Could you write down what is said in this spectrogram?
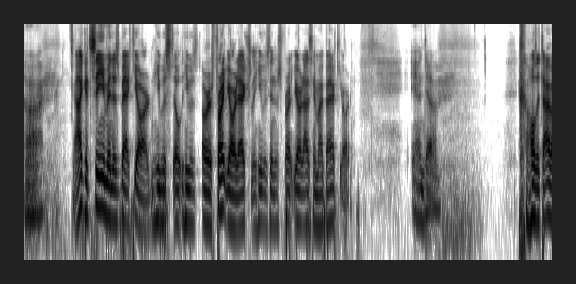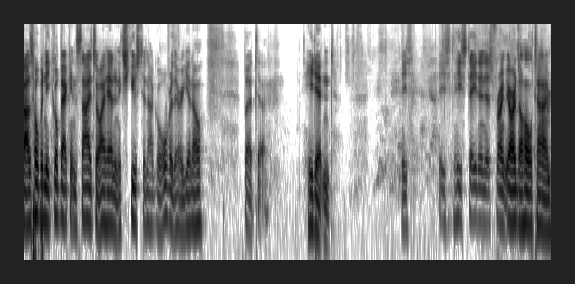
Uh, I could see him in his backyard. He was still, he was, or his front yard actually. He was in his front yard. I was in my backyard. And uh, all the time I was hoping he'd go back inside so I had an excuse to not go over there, you know. But uh, he didn't. He, he, he stayed in his front yard the whole time.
